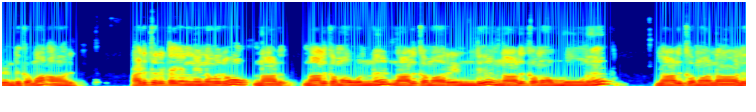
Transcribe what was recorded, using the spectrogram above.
ரெண்டு கமா ஆறு. அடுத்த ரெட்டை எண் என்ன வரும்? நாலு. நாலு கமா ஒன்று நாலு கமா ரெண்டு நாலு கமா மூணு நாலு கமா நாலு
